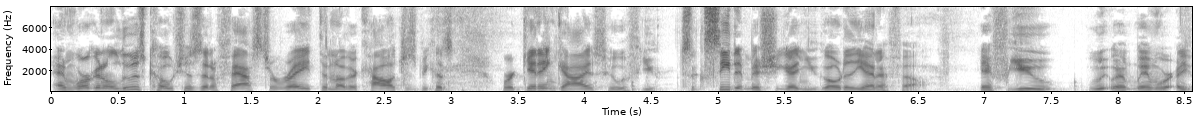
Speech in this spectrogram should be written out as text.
and we're going to lose coaches at a faster rate than other colleges because we're getting guys who, if you succeed at Michigan, you go to the NFL. If you and we're,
